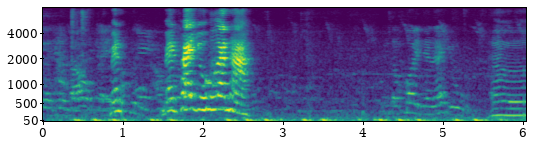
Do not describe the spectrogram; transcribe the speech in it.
เลยจะเอาไปแม่นเอาแม่นไผอยู่เฮือนค่ะตัวค่อยจะได้อยู่เออ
